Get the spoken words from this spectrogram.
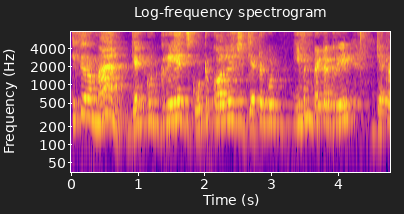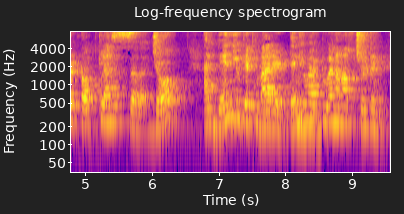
if you're a man get good grades go to college get a good even better grade get a top class uh, job and then you get married. Then you have two and a half children.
